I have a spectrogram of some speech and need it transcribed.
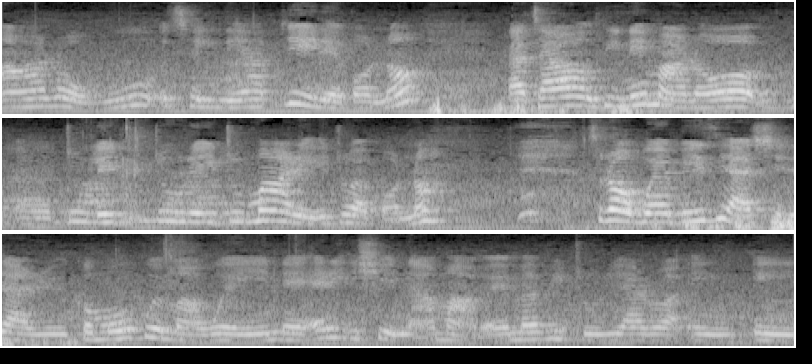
အားတော့ဘူးအချိန်တွေကပြည့်တယ်ပေါ့နော် ဒါကြောင့်ဒီနေ့မှာတော့အဲတူလေးတူလေးတူမတွေအတွက်ပေါ့နော်ဆိုတော့ဝယ်ပေးစရာရှိတာတွေကိုကမုန်းကွင်မှာဝယ်ရင်းနဲ့အဲ့ဒီအရှိနာမှာပဲမက်ဗီတိုရီယာတော့အိမ်အိမ်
